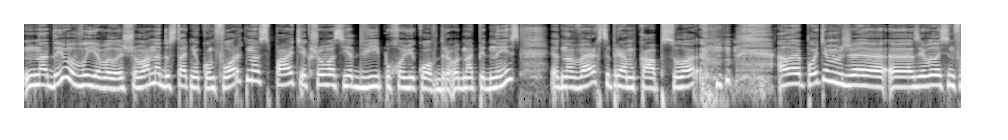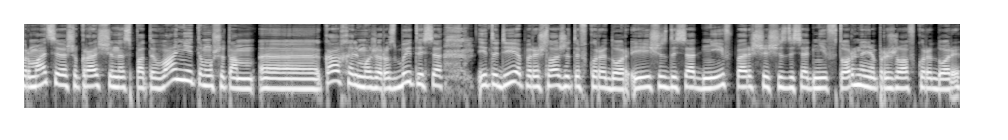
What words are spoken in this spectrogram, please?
на диво виявилось, що ванна достатньо комфортно спать, якщо у вас є дві пухові ковдри: одна під низ, і одна вверх, це прям капсула. Але потім вже е, з'явилася інформація, що краще не спати в ванні, тому що там е, кахель може розбитися. І тоді я перейшла жити в коридор. І 60 днів, перші 60 днів вторгнення прожила в коридорі.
